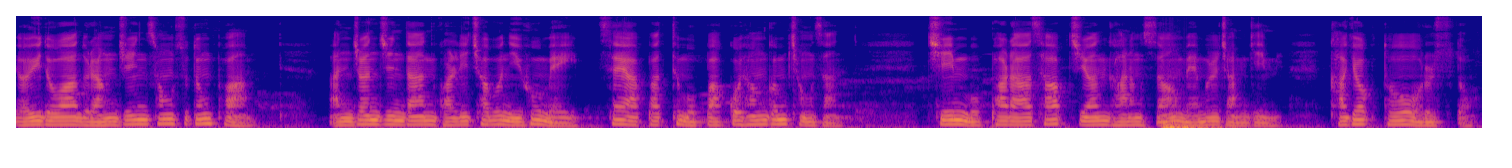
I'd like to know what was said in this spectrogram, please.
여의도와 노량진, 성수 등 포함. 안전진단 관리 처분 이후 매입. 새 아파트 못 받고 현금 청산. 집 못 팔아 사업 지연 가능성 매물 잠김. 가격 더 오를 수도.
